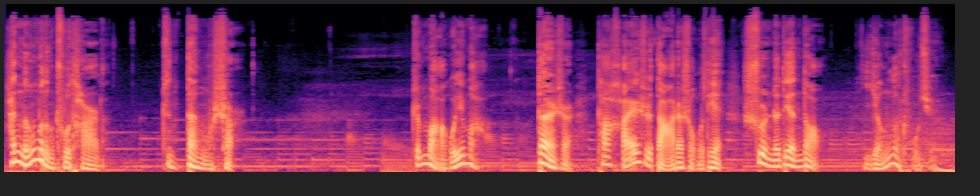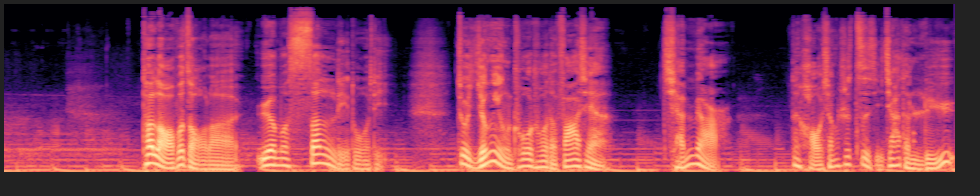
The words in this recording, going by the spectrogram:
还能不能出摊了，真耽误事儿。”这骂归骂，但是他还是打着手电，顺着电道迎了出去。他老婆走了约莫三里多地，就影影绰绰的发现，前面那好像是自己家的驴，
